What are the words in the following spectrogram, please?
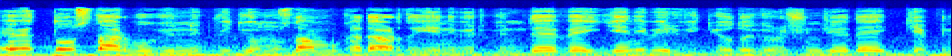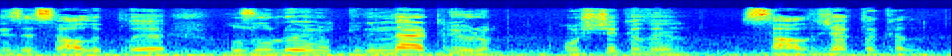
Evet dostlar bugünlük videomuzdan bu kadardı yeni bir günde ve yeni bir videoda görüşünceye dek hepinize sağlıklı, huzurlu ve mutlu günler diliyorum. Hoşçakalın, sağlıcakla kalın.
